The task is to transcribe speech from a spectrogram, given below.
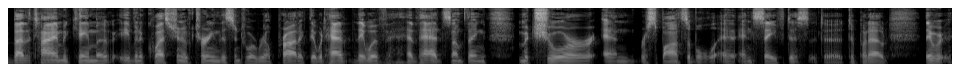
by the time it came a, even a question of turning this into a real product they would have they would have had something mature and responsible and, and safe to, to to put out. They were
